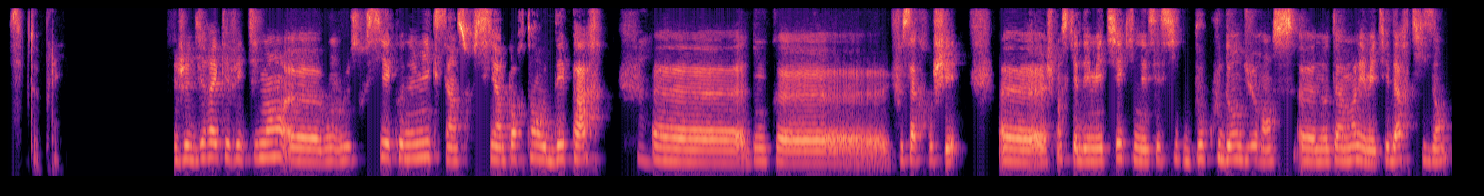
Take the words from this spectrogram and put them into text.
s'il te plaît? Je dirais qu'effectivement, euh, bon, le souci économique, c'est un souci important au départ. Mmh. Euh, donc, euh, il faut s'accrocher. Euh, je pense qu'il y a des métiers qui nécessitent beaucoup d'endurance, notamment les métiers d'artisan.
